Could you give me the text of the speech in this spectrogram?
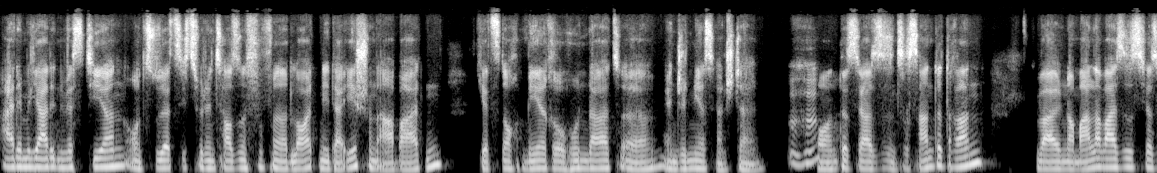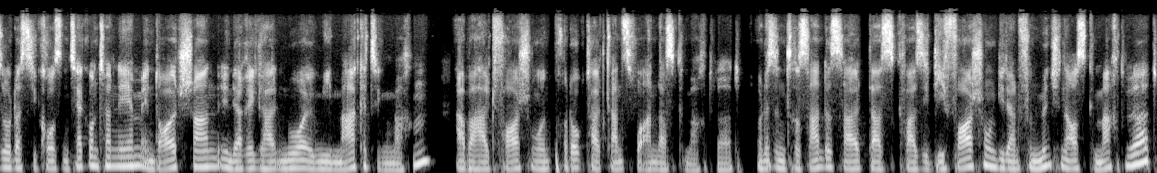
eine Milliarde investieren und zusätzlich zu den 1500 Leuten, die da eh schon arbeiten, jetzt noch mehrere hundert äh, Engineers einstellen. Mhm. Und das ist ja das Interessante dran, weil normalerweise ist es ja so, dass die großen Tech-Unternehmen in Deutschland in der Regel halt nur irgendwie Marketing machen, aber halt Forschung und Produkt halt ganz woanders gemacht wird. Und das Interessante ist halt, dass quasi die Forschung, die dann von München aus gemacht wird,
